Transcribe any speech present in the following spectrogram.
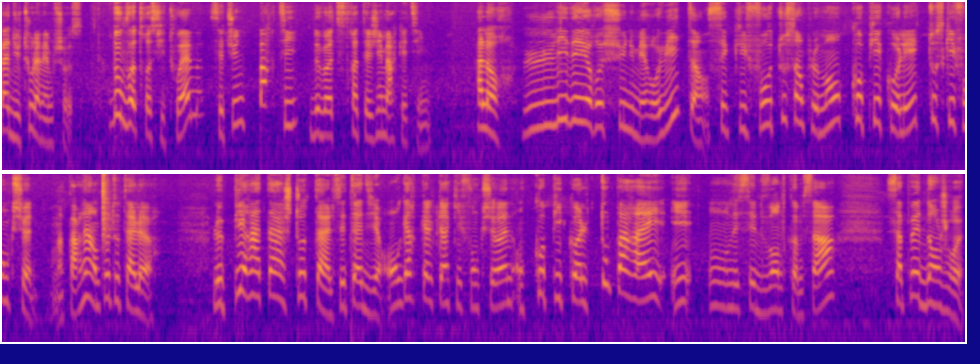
Pas du tout la même chose. Donc votre site web, c'est une partie de votre stratégie marketing. Alors, l'idée reçue numéro 8, c'est qu'il faut tout simplement copier-coller tout ce qui fonctionne. On en parlait un peu tout à l'heure. Le piratage total, c'est-à-dire on regarde quelqu'un qui fonctionne, on copie-colle tout pareil et on essaie de vendre comme ça, ça peut être dangereux.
